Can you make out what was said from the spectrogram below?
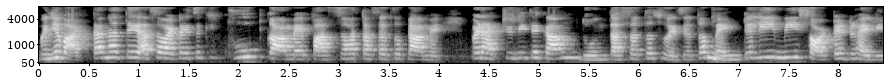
म्हणजे वाटताना ते असं वाटायचं की खूप काम आहे पाच सहा तासाचं काम आहे. पण ऍक्च्युली ते काम दोन तासातच व्हायचं. तर मेंटली मी सॉर्टेड राहिली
